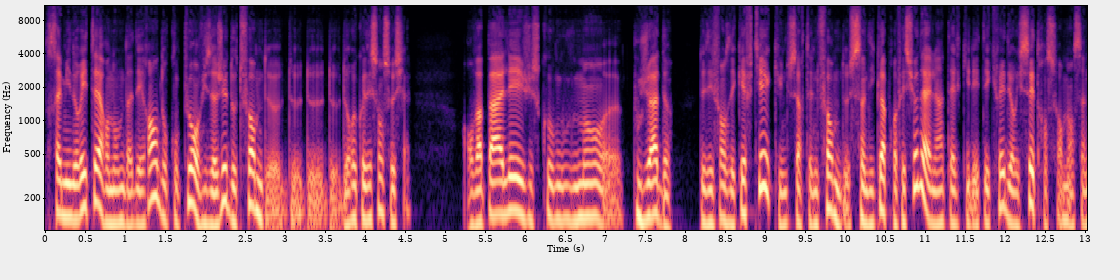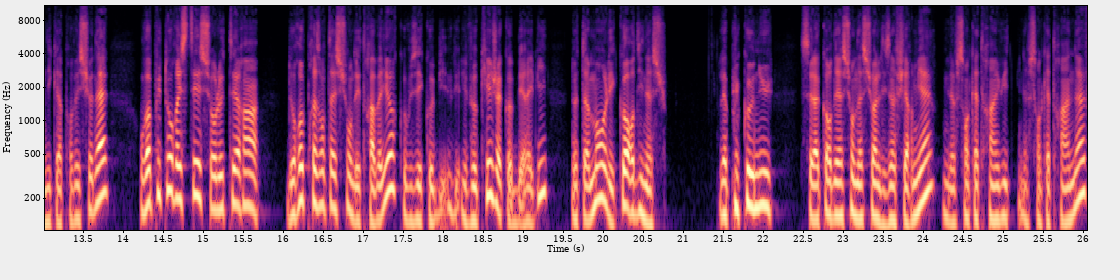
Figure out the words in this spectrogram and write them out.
très minoritaires en nombre d'adhérents, donc on peut envisager d'autres formes de, reconnaissance sociale. On ne va pas aller jusqu'au mouvement euh, Poujade de défense des cafetiers, qui est une certaine forme de syndicat professionnel, hein, tel qu'il a été créé, d'ailleurs il s'est transformé en syndicat professionnel. On va plutôt rester sur le terrain de représentation des travailleurs que vous évoquez, Jacob Bérébi, notamment les coordinations. La plus connue, c'est la Coordination nationale des infirmières, 1988-1989,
